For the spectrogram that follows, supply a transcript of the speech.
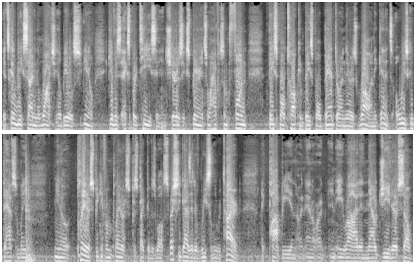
it's going to be exciting to watch. And he'll be able to, you know, give his expertise and, share his experience. We'll have some fun baseball talk and baseball banter on there as well. And again, it's always good to have somebody, you know, players speaking from a player's perspective as well, especially guys that have recently retired, like Papi and and, and A Rod and now Jeter. So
